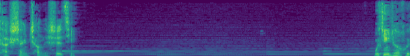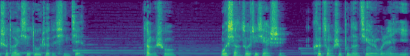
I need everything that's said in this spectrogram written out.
他擅长的事情。我经常会收到一些读者的信件，他们说：“我想做这件事，可总是不能尽如人意。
